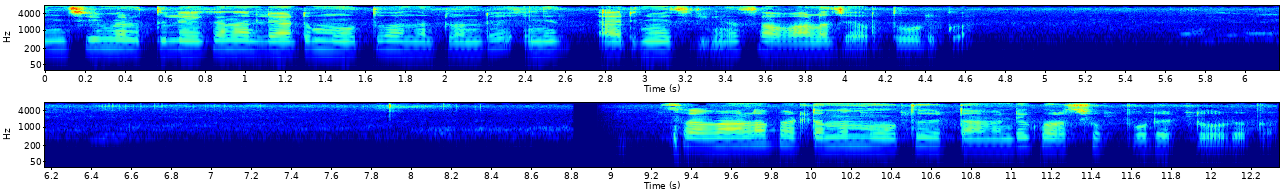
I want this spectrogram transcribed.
ഇഞ്ചിയും വെളുത്തുള്ളിയൊക്കെ നല്ലതായിട്ട് മൂത്ത് വന്നിട്ടുണ്ട്. ഇനി അരിഞ്ഞു വെച്ചിരിക്കുന്ന സവാള ചേർത്ത് കൊടുക്കുക. സവാള പെട്ടെന്ന് മൂത്ത് കിട്ടാൻ വേണ്ടി കുറച്ച് ഉപ്പൂടി ഇട്ട് കൊടുക്കുക.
